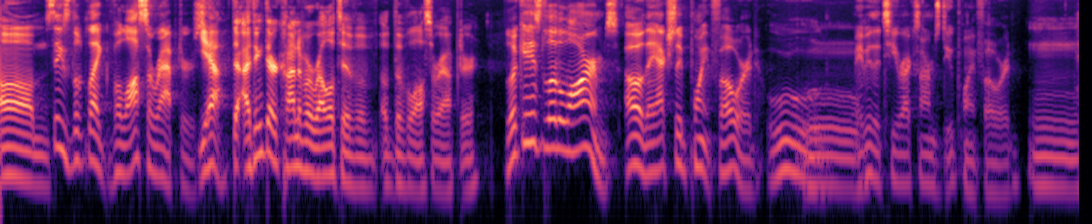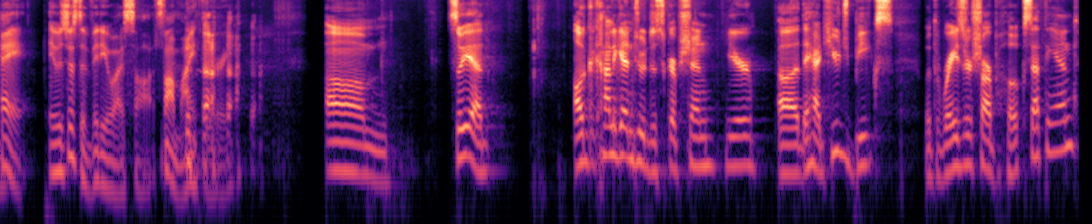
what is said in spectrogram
Um, These things look like velociraptors. yeah, th- I think they're kind of a relative of, of the Velociraptor. Look at his little arms. Oh, they actually point forward. Ooh. Maybe the T Rex arms do point forward. Mm. Hey, it was just a video I saw. It's not my theory. Um, so yeah, I'll kind of get into a description here. Uh, they had huge beaks with razor sharp hooks at the end.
